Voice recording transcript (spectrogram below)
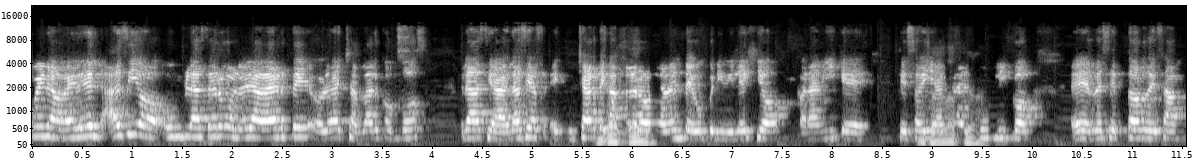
Bueno, Belén, ha sido un placer volver a verte, volver a charlar con vos. Gracias, gracias. Escucharte cantar, obviamente, es un privilegio para mí que, que soy Muchas acá el público eh, receptor de esa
